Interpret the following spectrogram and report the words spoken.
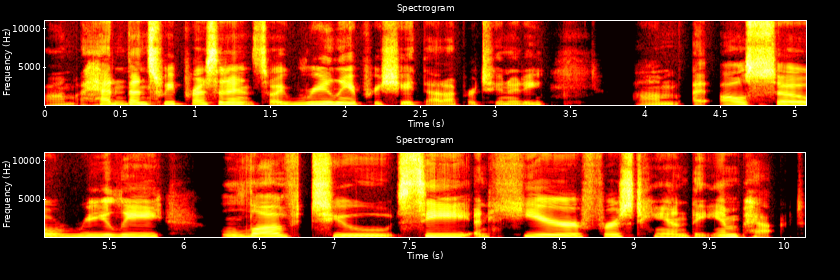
um, I hadn't been SWE president. So I really appreciate that opportunity. Um, I also really love to see and hear firsthand the impact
